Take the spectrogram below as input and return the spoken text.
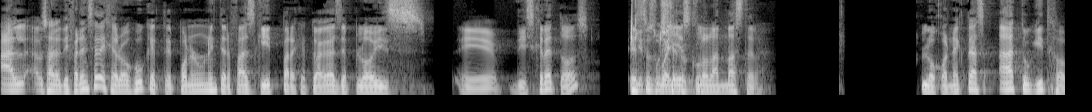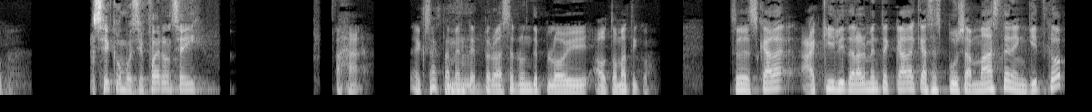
al, o sea, la diferencia de Heroku, que te ponen una interfaz Git para que tú hagas deploys eh, discretos, estos güeyes lo dan master. Lo conectas a tu GitHub. Sí, como si fuera un CI. Ajá, exactamente, Ujú. pero hacer un deploy automático. Entonces, cada, aquí literalmente cada que haces push a master en GitHub,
